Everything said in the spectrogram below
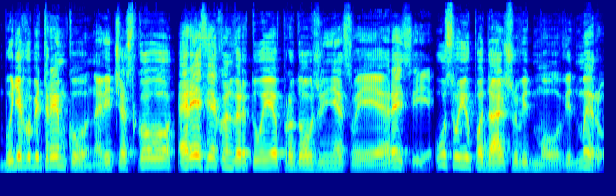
Будь-яку підтримку, навіть частково, Ерефія конвертує в продовження своєї агресії у свою подальшу відмову від миру.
